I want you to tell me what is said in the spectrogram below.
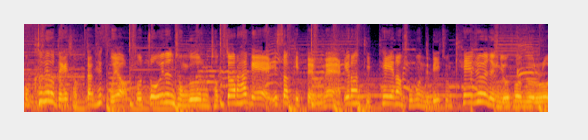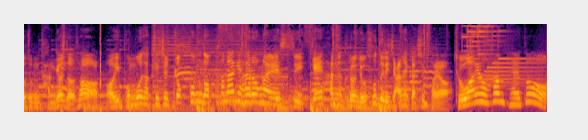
뭐 크기도 되게 적당했고요. 또 조이는 정도도 좀 적절하게 있었기 때문에 때문에 이런 디테일한 부분들이 좀 캐주얼적인 요소들로 좀 담겨져서 어, 이 bomber 자켓을 조금 더 편하게 활용할 수 있게 하는 그런 요소들이지 않을까 싶어요. 좋아요 함 해줘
